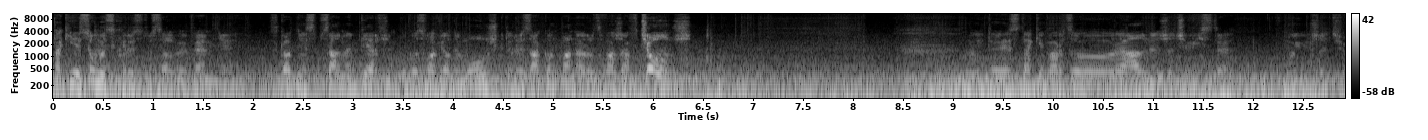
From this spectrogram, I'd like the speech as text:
taki jest umysł Chrystusowy we mnie. Zgodnie z psalmem pierwszym, błogosławiony mąż, który zakon Pana rozważa wciąż. No i to jest takie bardzo realne, rzeczywiste w moim życiu.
